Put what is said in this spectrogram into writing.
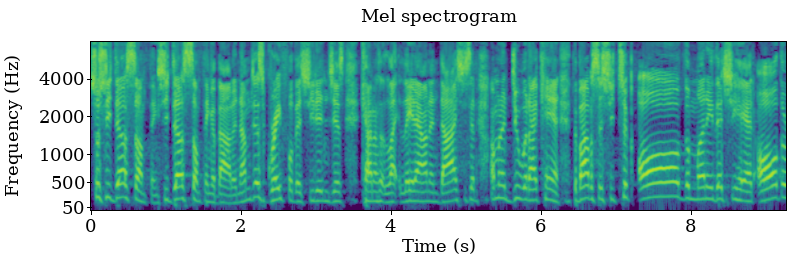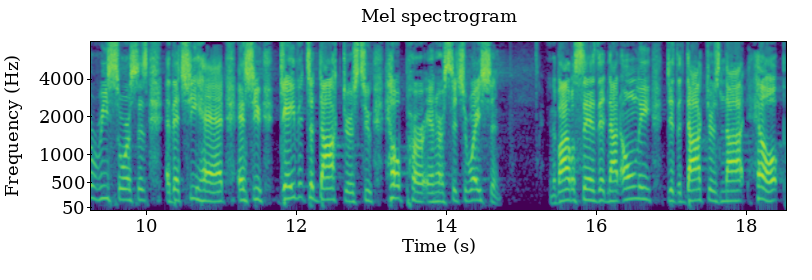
So she does something. She does something about it. And I'm just grateful that she didn't just kind of lay down and die. She said, I'm going to do what I can. The Bible says she took all the money that she had, all the resources that she had, and she gave it to doctors to help her in her situation. And the Bible says that not only did the doctors not help,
